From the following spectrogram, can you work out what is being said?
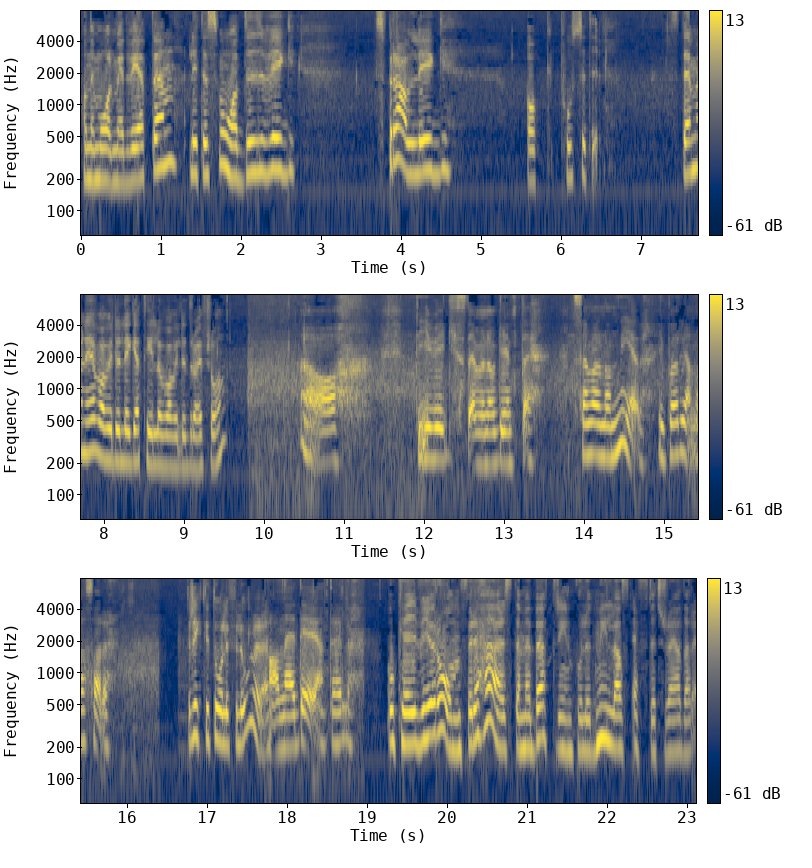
Hon är målmedveten, lite smådivig, sprallig och positiv. Stämmer det? Vad vill du lägga till och vad vill du dra ifrån? Ja, divig stämmer nog inte. Sen var det någon mer i början, vad sa du? Riktigt dålig förlorare? Ja, nej det är jag inte heller. Okej, vi gör om för det här stämmer bättre in på Ludmillas efterträdare.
